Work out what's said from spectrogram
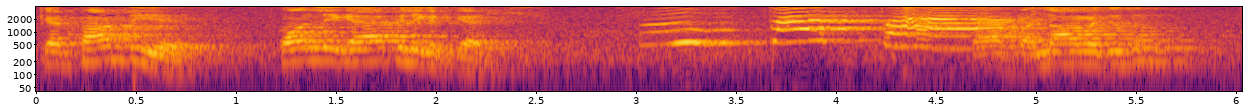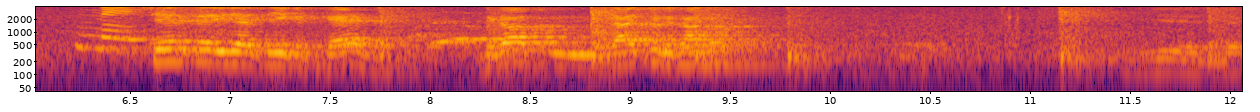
किटकैट फाड़ दिए। कौन लेके आया पहले पापा। आप अल्लाह में दे दो? नहीं। शेयर करी जाती है किटकैट दिखा गाइस को दिखा दो। ये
